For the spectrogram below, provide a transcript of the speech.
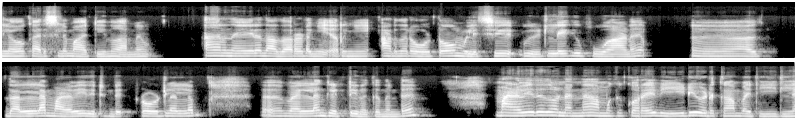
ലോ കരച്ചിൽ മാറ്റി എന്ന് പറഞ്ഞു അങ്ങനെ നേരെ നദാറടങ്ങി ഇറങ്ങി അവിടുന്ന് ഒരു ഓട്ടോവും വിളിച്ച് വീട്ടിലേക്ക് പോവാണ്. നല്ല മഴ പെയ്തിട്ടുണ്ട്. റോഡിലെല്ലാം വെള്ളം കെട്ടി നിൽക്കുന്നുണ്ട്. മഴ പെയ്തത് കൊണ്ട് തന്നെ നമുക്ക് കുറേ വീഡിയോ എടുക്കാൻ പറ്റിയില്ല.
